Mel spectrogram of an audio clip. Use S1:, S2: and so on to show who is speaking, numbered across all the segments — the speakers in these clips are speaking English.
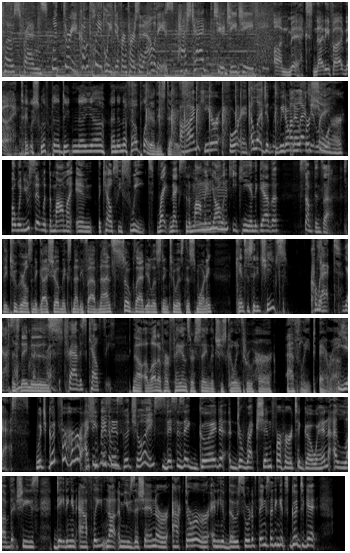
S1: close friends with three completely different personalities. Hashtag 2GG.
S2: On Mix 95.9.
S3: Taylor Swift uh, dating a uh, an NFL player these days.
S4: I'm here for it. Allegedly. We don't know for sure.
S5: But when you sit with the mama in the Kelce suite, right next to the mama, and y'all are kikiing together, something's up.
S3: It's the Two Girls and a Guy show, Mix 95.9. So glad you're listening to us this morning. Kansas City Chiefs.
S4: Correct.
S5: Yes.
S3: His name is.
S5: Travis Kelce.
S3: Now, a lot of her fans are saying that she's going through her athlete era.
S4: Yes. Which good for her. I
S5: She
S4: think
S5: made
S4: this
S5: a
S4: is
S5: good choice.
S4: this is a good direction for her to go in. I love that she's dating an athlete, not a musician or actor or any of those sort of things. I think it's good to get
